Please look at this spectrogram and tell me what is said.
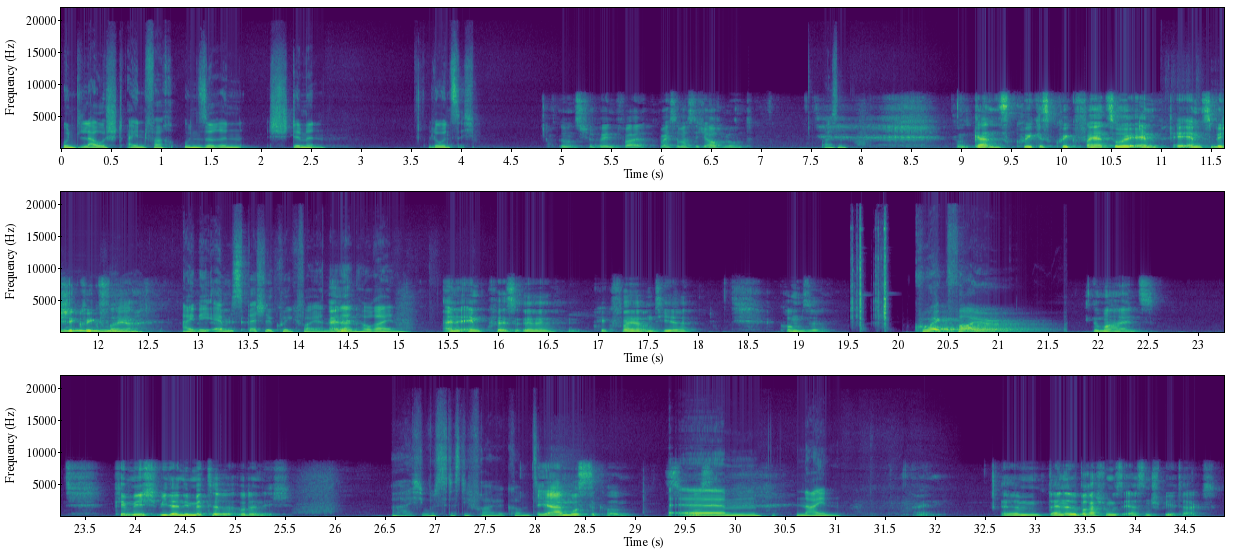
und lauscht einfach unseren Stimmen. Lohnt sich. Lohnt sich auf jeden Fall. Weißt du, was sich auch lohnt? Was denn? So ein ganz quickes Quickfire zur EM. EM Special uh, Quickfire. Ein EM Special Quickfire, na eine, dann, hau rein. Eine EM äh, Quickfire und hier kommen sie. Quickfire. Nummer 1. Kimmich wieder in die Mitte oder nicht? Ah, ich wusste, dass die Frage kommt. Ja, musste kommen. Ähm, musste. nein. Nein. Ähm, deine Überraschung des ersten Spieltags.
